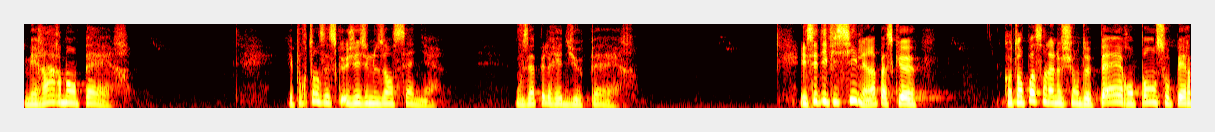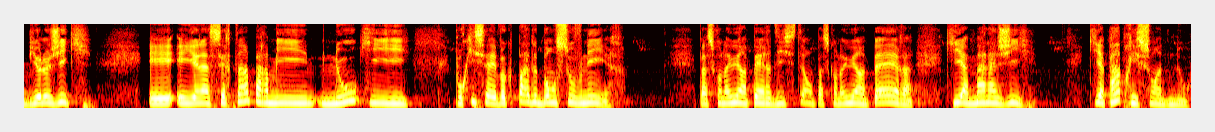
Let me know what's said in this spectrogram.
mais rarement Père. Et pourtant, c'est ce que Jésus nous enseigne. Vous appellerez Dieu Père. Et c'est difficile, hein, parce que quand on pense à la notion de père, on pense au père biologique. Et, il y en a certains parmi nous qui, pour qui ça évoque pas de bons souvenirs. Parce qu'on a eu un père distant, parce qu'on a eu un père qui a mal agi, qui n'a pas pris soin de nous.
